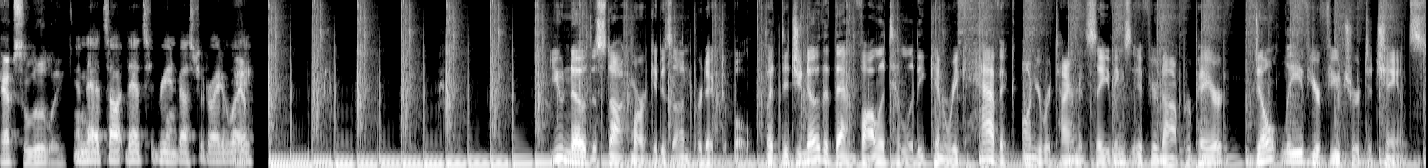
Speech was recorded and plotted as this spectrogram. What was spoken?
Absolutely. And that's uh, that's reinvested right away. Yep. You know the stock market is unpredictable, but did you know that that volatility can wreak havoc on your retirement savings if you're not prepared? Don't leave your future to chance.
